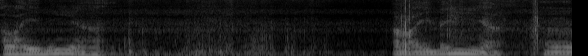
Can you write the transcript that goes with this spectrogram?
อะไรเนี่ย อะไรเนี่ย เออ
